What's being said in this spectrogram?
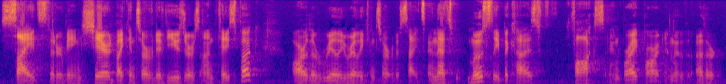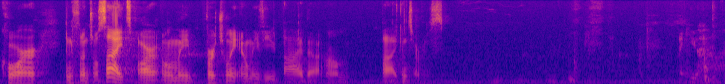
sites that are being shared by conservative users on Facebook are the really, really conservative sites. And that's mostly because Fox and Breitbart and the other core influential sites are only, virtually only viewed by the, um, by conservatives. Thank you. Hal.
